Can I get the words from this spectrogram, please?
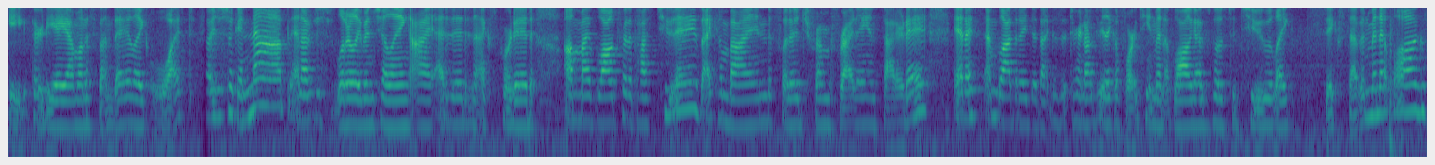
8.30 a.m. on a Sunday, like, what? I just took a nap and I've just literally been chilling. I edited and exported um, my vlog for the past two days. I combined footage from Friday and Saturday, and I, I'm glad that I did that because it turned out to be like a 14 minute vlog as opposed to two like six, seven minute vlogs.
